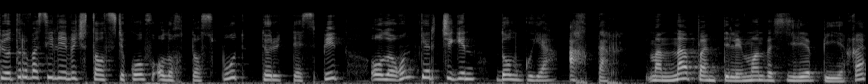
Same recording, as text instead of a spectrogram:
Петр Васильевич Толстяков олықтоспут, төріттеспит, олығын керчигин долгуя ақтар. Манна Пантелеймон Василия Пиеха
